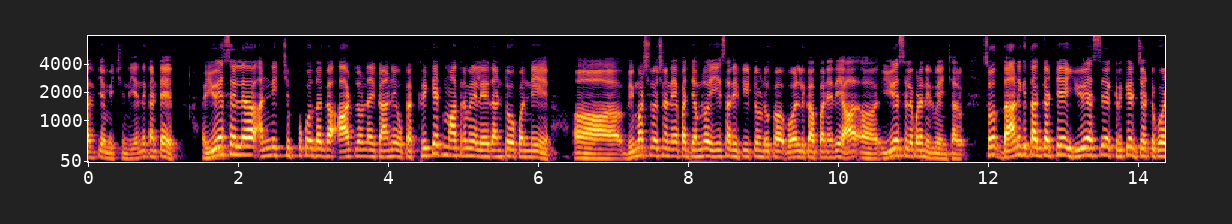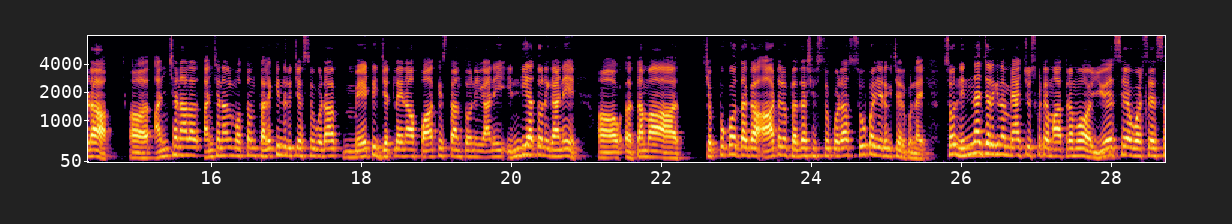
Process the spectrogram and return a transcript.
ఆధిక్యం ఇచ్చింది. ఎందుకంటే యూఎస్ఏలో అన్ని చెప్పుకోదగ్గ ఆటలు ఉన్నాయి కానీ ఒక క్రికెట్ మాత్రమే లేదంటూ కొన్ని విమర్శలు వచ్చిన నేపథ్యంలో ఈసారి టీ ట్వంటీ వరల్డ్ కప్ అనేది యూఎస్ఏలో కూడా నిర్వహించారు. సో దానికి తగ్గట్టే యూఎస్ఏ క్రికెట్ జట్టు కూడా అంచనాల అంచనాలు మొత్తం తలకిందులు చేస్తూ కూడా మేటి జట్లైన పాకిస్తాన్తోని కానీ ఇండియాతోని కానీ తమ చెప్పుకోదగ్గ ఆటలు ప్రదర్శిస్తూ కూడా సూపర్ ఏడుకు చేరుకున్నాయి. సో నిన్న జరిగిన మ్యాచ్ చూసుకుంటే మాత్రము యుఎస్ఏ వర్సెస్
